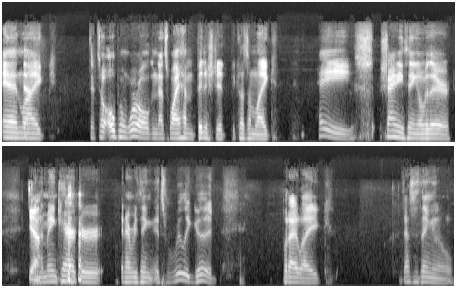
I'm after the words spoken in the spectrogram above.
and Yeah. like it's an open world, and that's why I haven't finished it because I'm like, hey, shiny thing over there, Yeah. and the main character and everything. It's really good, but I like. That's the thing, though.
